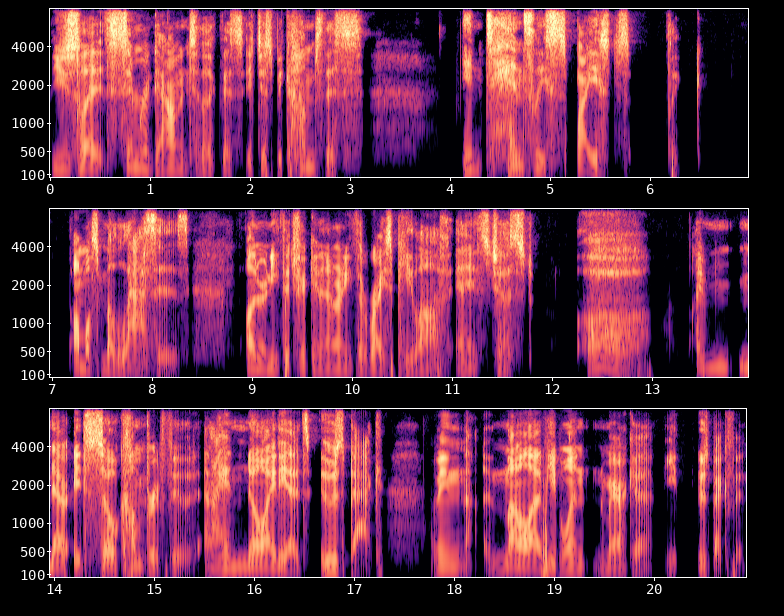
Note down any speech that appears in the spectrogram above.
you just let it simmer down into like this it just becomes this intensely spiced like almost molasses underneath the chicken and underneath the rice pilaf and it's just oh i've never it's so comfort food and i had no idea it's uzbek i mean not a lot of people in america eat uzbek food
